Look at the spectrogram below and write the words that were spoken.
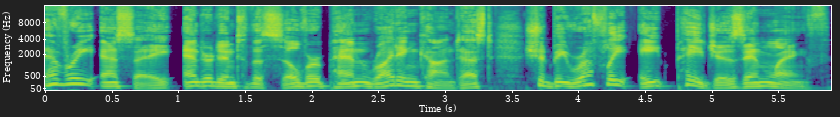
Every essay entered into the Silver Pen Writing Contest should be roughly eight pages in length.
